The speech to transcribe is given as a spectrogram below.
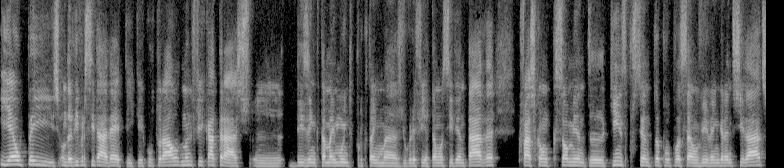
e é o país onde a diversidade étnica e cultural não lhe fica atrás. Uh, dizem que também muito porque tem uma geografia tão acidentada que faz com que somente 15% da população viva em grandes cidades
